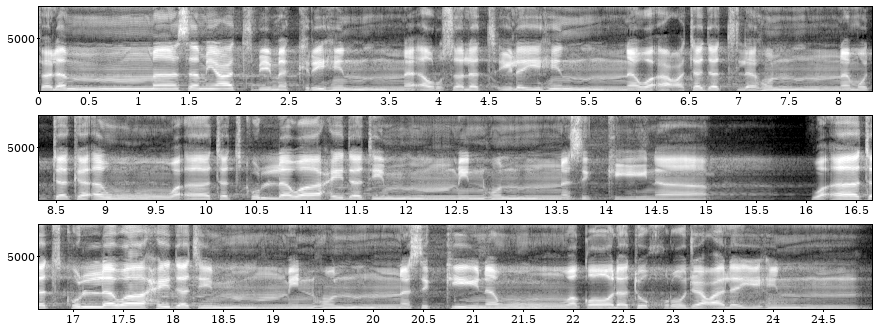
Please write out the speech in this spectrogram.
فلما سمعت بمكرهن أرسلت إليهن وأعتدت لهن متكئا وآتت كل واحدة منهن سكينا وآتت كل واحدة منهن سكينا وقال تخرج عليهن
